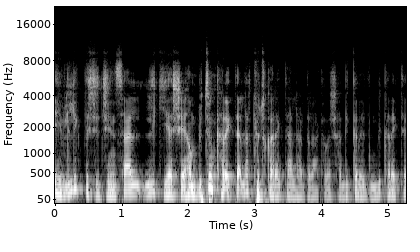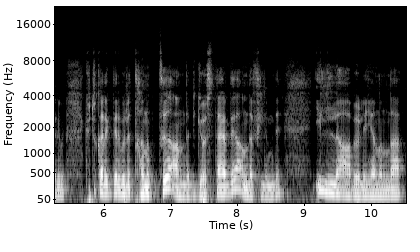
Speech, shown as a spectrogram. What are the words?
evlilik dışı cinsellik yaşayan bütün karakterler kötü karakterlerdir arkadaşlar. Dikkat edin. Bir karakteri kötü karakteri böyle tanıttığı anda, bir gösterdiği anda filmde illa böyle yanında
